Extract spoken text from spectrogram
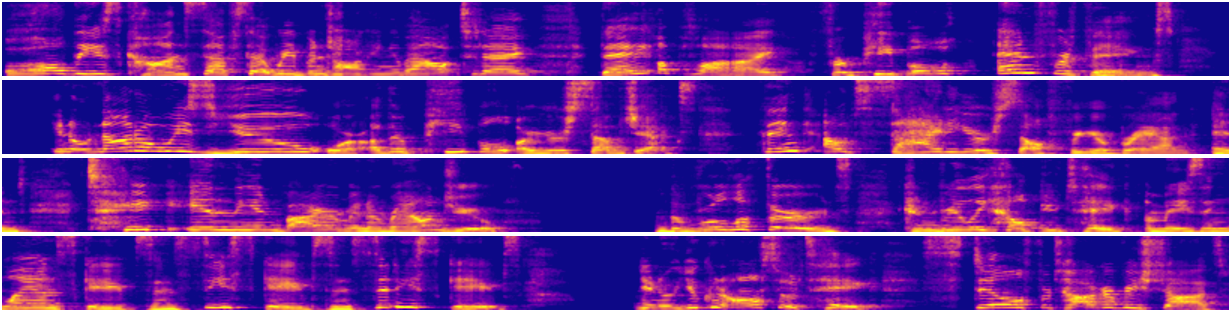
all these concepts that we've been talking about today, they apply for people and for things. You know, not always you or other people are your subjects. Think outside of yourself for your brand and take in the environment around you. The rule of thirds can really help you take amazing landscapes and seascapes and cityscapes. You know, you can also take still photography shots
